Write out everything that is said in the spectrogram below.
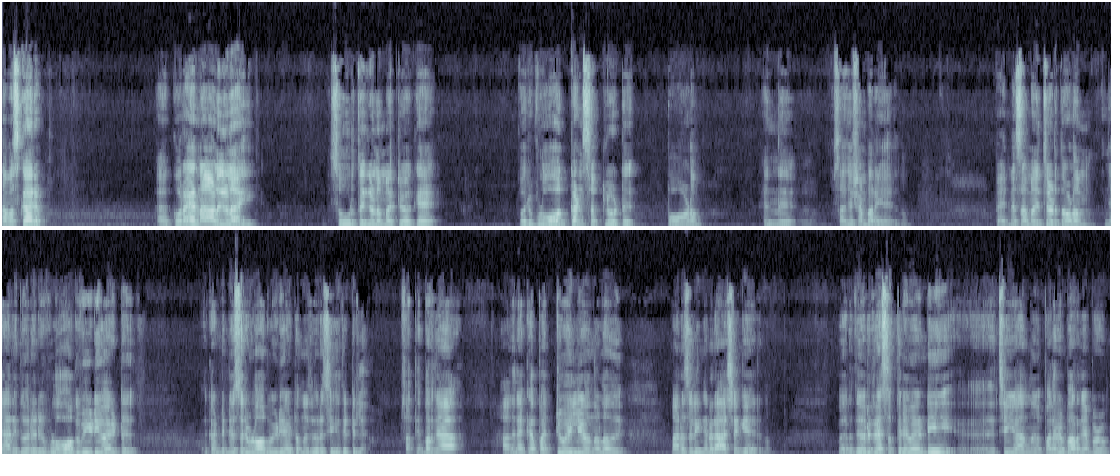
നമസ്കാരം. കുറേ നാളുകളായി സുഹൃത്തുക്കളും മറ്റുമൊക്കെ ഒരു വ്ളോഗ് കൺസെപ്റ്റിലോട്ട് പോകണം എന്ന് സജഷൻ പറയുമായിരുന്നു അപ്പം എന്നെ സംബന്ധിച്ചിടത്തോളം ഞാനിതുവരെ ഒരു വ്ളോഗ് വീഡിയോ ആയിട്ട് കണ്ടിന്യൂസ് ഒരു വ്ളോഗ് വീഡിയോ ആയിട്ടൊന്നും ഇതുവരെ ചെയ്തിട്ടില്ല. സത്യം പറഞ്ഞാൽ അതിനൊക്കെ പറ്റുമോ ഇല്ലയോ എന്നുള്ളത് മനസ്സിൽ ഇങ്ങനെ ഒരു ആശങ്കയായിരുന്നു. വെറുതെ ഒരു രസത്തിന് വേണ്ടി ചെയ്യാമെന്ന് പലരും പറഞ്ഞപ്പോഴും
